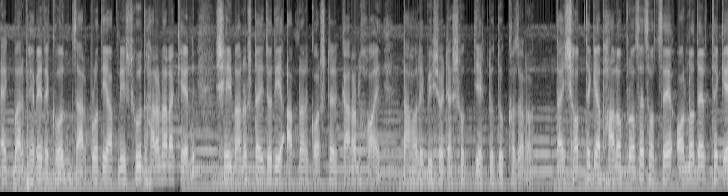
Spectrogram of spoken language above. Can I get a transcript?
একবার ভেবে দেখুন, যার প্রতি আপনি সুধারণা রাখেন, সেই মানুষটাই যদি আপনার কষ্টের কারণ হয়, তাহলে বিষয়টা সত্যি একটু দুঃখজনক। তাই সব থেকে ভালো প্রসেস হচ্ছে অন্যদের থেকে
